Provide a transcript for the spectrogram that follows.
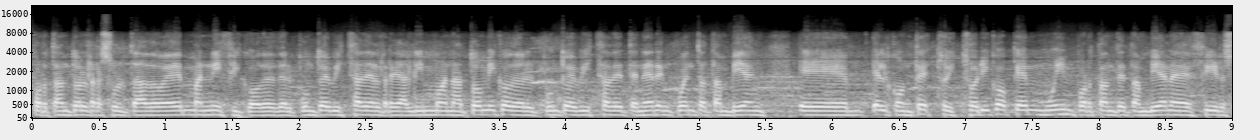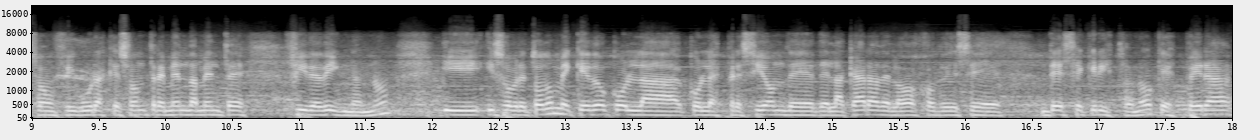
Por tanto, el resultado es magnífico desde el punto de vista del realismo anatómico, desde el punto de vista de tener en cuenta también eh, el contexto histórico, que es muy importante también, es decir, son figuras que son tremendamente fidedignas. ¿no? Y, sobre todo me quedo con la, con la expresión de, la cara, de los ojos de ese, de ese Cristo, ¿no? que espera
